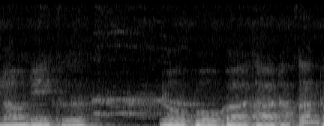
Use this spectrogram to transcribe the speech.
เหล่านี้คือ โลภูปทานขันโท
